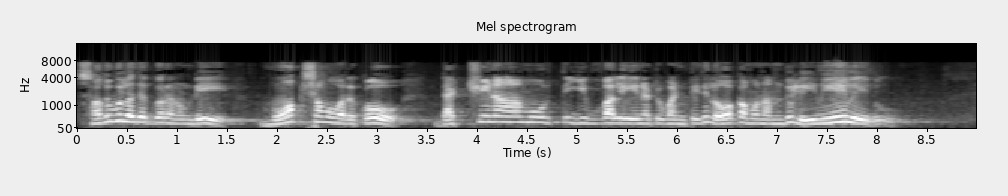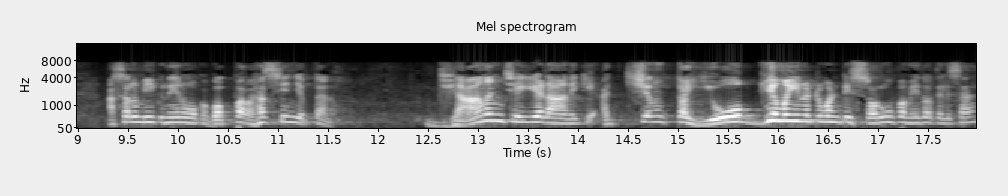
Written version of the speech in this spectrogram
చదువుల దగ్గర నుండి మోక్షము వరకు దక్షిణామూర్తి ఇవ్వలేనటువంటిది లోకమునందు లేనే లేదు. అసలు మీకు నేను ఒక గొప్ప రహస్యం చెప్తాను. ధ్యానం చేయడానికి అత్యంత యోగ్యమైనటువంటి స్వరూపం ఏదో తెలుసా?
